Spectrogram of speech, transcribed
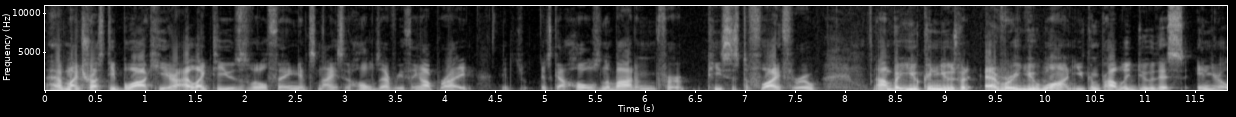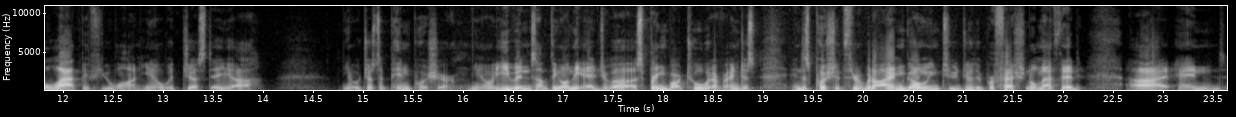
I have my trusty block here. I like to use this little thing. It's nice. It holds everything upright. It's, it's got holes in the bottom for pieces to fly through. Um, but you can use whatever you want. You can probably do this in your lap if you want, you know, with just a, uh, you know, just a pin pusher, you know, even something on the edge of a, a spring bar tool, whatever, and just and just push it through. But I'm going to do the professional method uh, and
